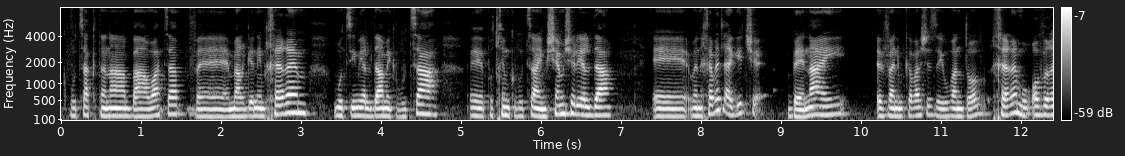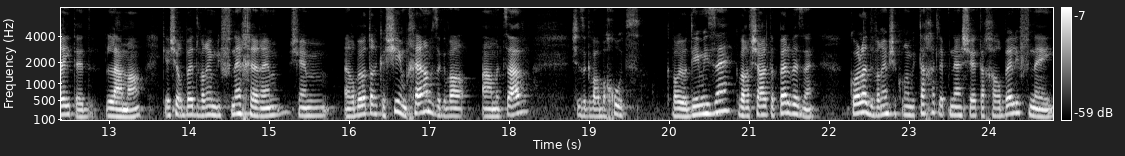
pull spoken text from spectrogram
קבוצה קטנה בוואטסאפ ומארגנים חרם, מוצאים ילדה מקבוצה, אה, פותחים קבוצה עם שם של ילדה, אה, ואני חייבת להגיד שבעיניי, ואני מקווה שזה יובן טוב, חרם הוא overrated. למה? כי יש הרבה דברים לפני חרם שהם הרבה יותר קשים. חרם זה כבר המצב שזה כבר בחוץ. כבר יודעים מזה, כבר אפשר לטפל בזה. כל הדברים שקורים מתחת לפני השטח, הרבה לפני,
